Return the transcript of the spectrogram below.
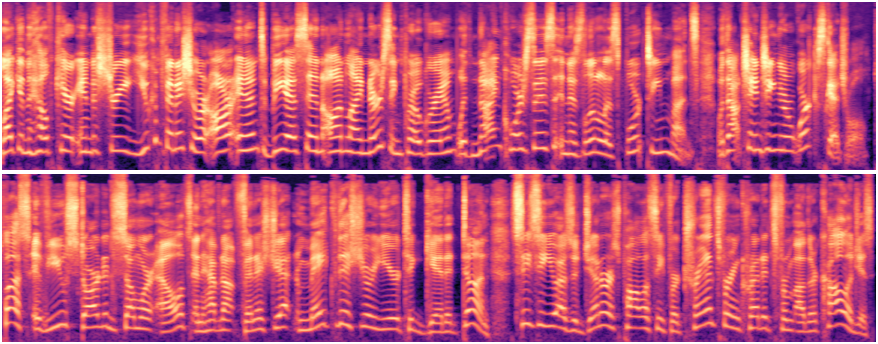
Like in the healthcare industry, you can finish your RN to BSN online nursing program with nine courses in as little as 14 months without changing your work schedule. Plus, if you started somewhere else and have not finished yet, make this your year to get it done. CCU has a generous policy for transferring credits from other colleges.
